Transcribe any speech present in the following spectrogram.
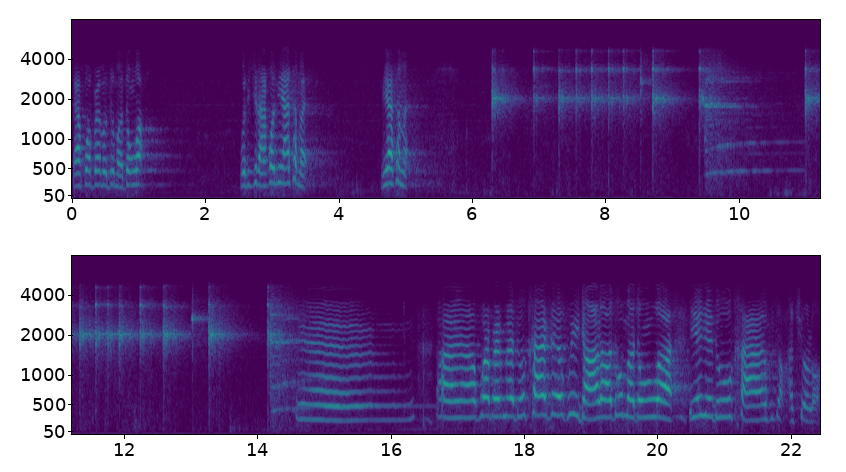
俺伙伴们都没等我，我的鸡蛋伙撵他们，撵他们。嗯，哎呀，伙伴们都看着回家了，都没等我，人人都看回家去了，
